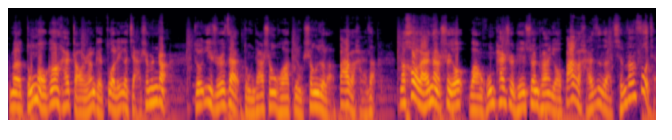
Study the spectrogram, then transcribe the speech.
那么，董某庚还找人给做了一个假身份证，就一直在董家生活，并生育了八个孩子。那后来呢，是由网红拍视频宣传有八个孩子的勤奋父亲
